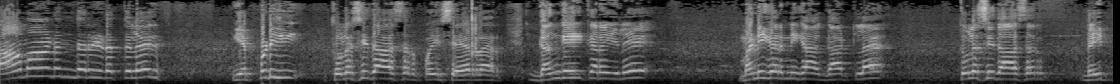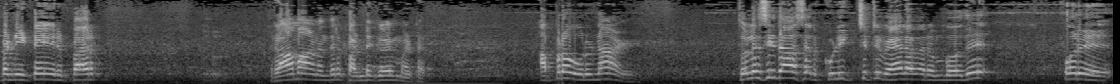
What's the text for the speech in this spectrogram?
ராமானந்தர் இடத்துல எப்படி துளசிதாசர் போய் சேர்றார். கங்கை கரையிலே மணிகர்ணிகா காட்ல துளசிதாசர் வெயிட் பண்ணிட்டே இருப்பார். ராமானந்தர் கண்டுக்கவே மாட்டார். அப்புறம் ஒரு நாள் துளசிதாசர் குளிச்சுட்டு வேலை வரும்போது ஒரு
